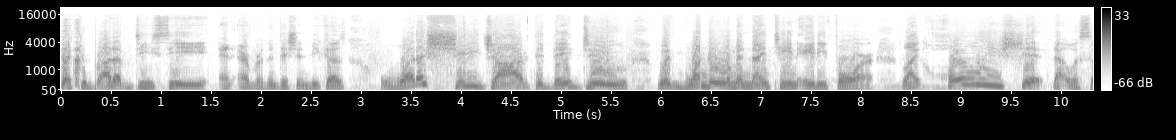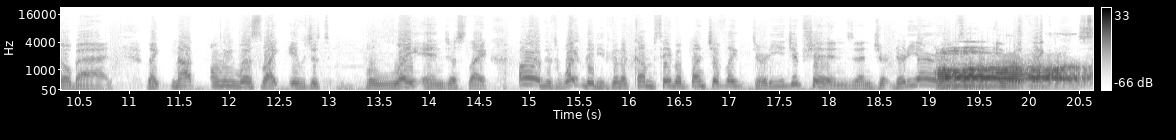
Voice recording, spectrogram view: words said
that you brought up DC and Arab representation because what a shitty job did they do with Wonder Woman 1984? Like, holy shit, that was so bad. Like, not only was like it was just blatant, just like, oh, this white lady's gonna come save a bunch of like dirty Egyptians and jer- dirty Arabs. and like, Oh.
